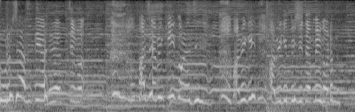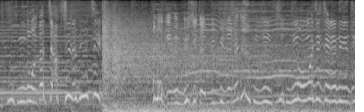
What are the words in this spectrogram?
গুরু শাস্তি হয়ে যাচ্ছে, মা। আচ্ছা আমি কি করেছি? আমি কি আমি কি পিসি টাম্মির ঘরে বলতার চাক ছেড়ে দিয়েছি? নাকি আমি পিসি টাম্মির পিছনে মৌমাছি ছেড়ে দিয়েছি।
